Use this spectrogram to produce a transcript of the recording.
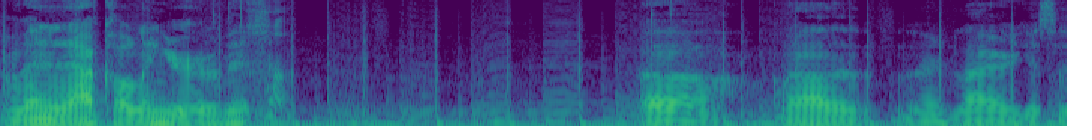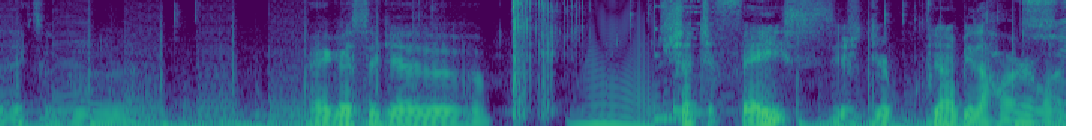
I'm invented an app called Linger. Heard of it? Oh, well, uh, liar. I guess addicted. I guess I get. Shut your face. You're, you're gonna be the harder one.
